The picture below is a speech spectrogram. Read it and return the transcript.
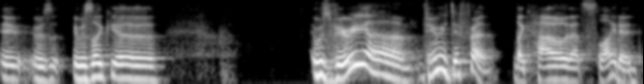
it, it was it was like uh it was very uh very different like how that slided.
